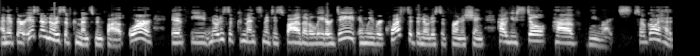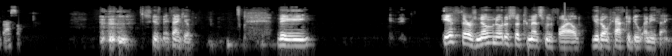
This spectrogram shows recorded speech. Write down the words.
And if there is no notice of commencement filed, or if the notice of commencement is filed at a later date and we requested the notice of furnishing, how you still have lien rights. So go ahead, Russell. Excuse me, thank you. The if there's no notice of commencement filed, you don't have to do anything.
